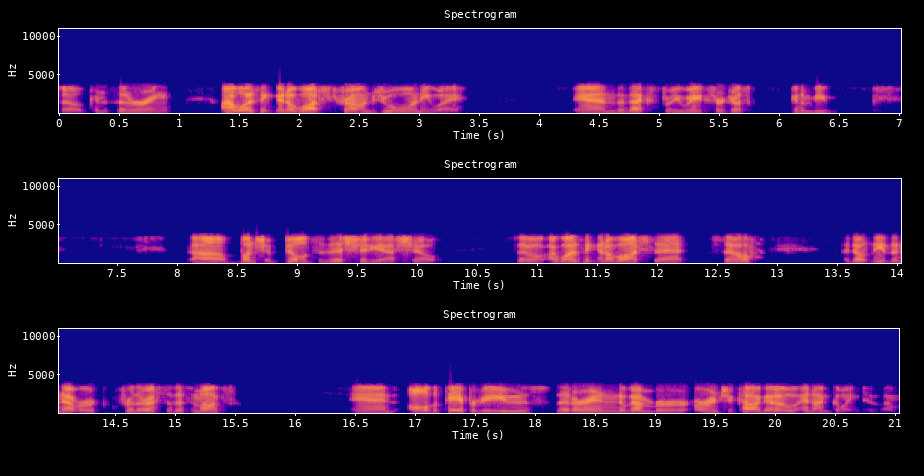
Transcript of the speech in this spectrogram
so, considering I wasn't gonna watch Crown Jewel anyway, and the next three weeks are just gonna be a bunch of builds to this shitty ass show. So I wasn't gonna watch that. So I don't need the network for the rest of this month. And all the pay-per-views that are in November are in Chicago, and I'm going to them.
